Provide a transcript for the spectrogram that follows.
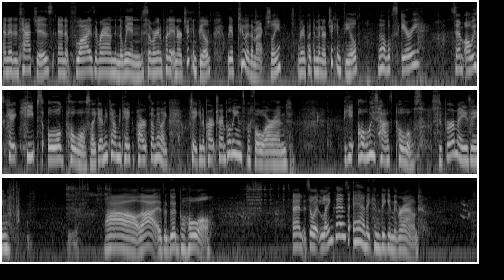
and it attaches and it flies around in the wind. So we're gonna put it in our chicken field. We have two of them actually. We're gonna put them in our chicken field. Doesn't that look scary? Sam always keeps old poles. Like anytime we take apart something, like we've taken apart trampolines before and he always has poles. Super amazing. Wow, that is a good pole. And so it lengthens and it can dig in the ground. I'm not gonna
